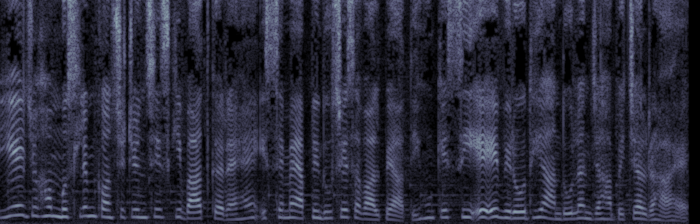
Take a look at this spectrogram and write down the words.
ये जो हम मुस्लिम कॉन्स्टिट्यूंसीज की बात कर रहे हैं इससे मैं अपने दूसरे सवाल पे आती हूँ कि सी विरोधी आंदोलन जहाँ पे चल रहा है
